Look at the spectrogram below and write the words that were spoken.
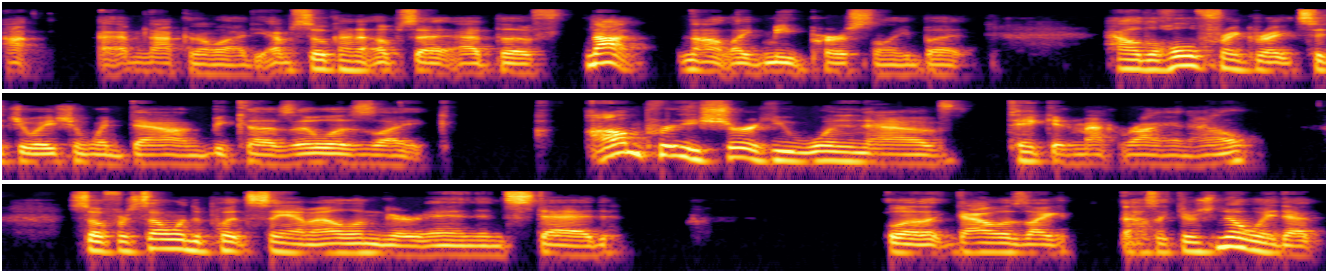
I, I'm not gonna lie to you, I'm still kind of upset at the not not like me personally, but how the whole Frank Reich situation went down because it was like I'm pretty sure he wouldn't have taken Matt Ryan out. So for someone to put Sam Ehlinger in instead, well, that was like I was like, there's no way that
